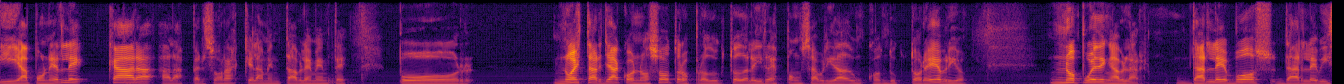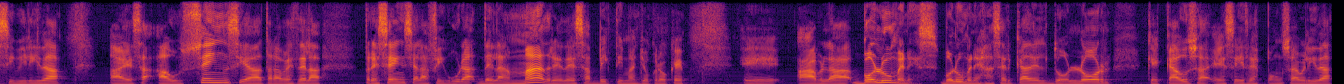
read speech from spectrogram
y a ponerle cara a las personas que lamentablemente por no estar ya con nosotros, producto de la irresponsabilidad de un conductor ebrio, no pueden hablar. Darle voz, darle visibilidad a esa ausencia a través de la presencia, la figura de la madre de esas víctimas, yo creo que eh, habla volúmenes, volúmenes acerca del dolor que causa esa irresponsabilidad.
